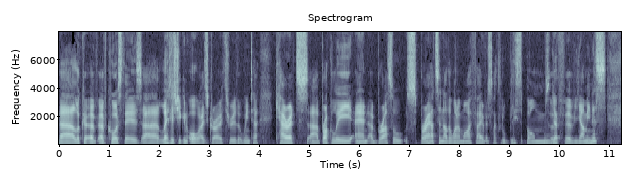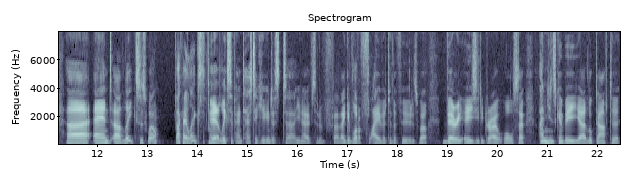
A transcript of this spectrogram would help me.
Uh, look, of, of, course, there's uh, lettuce you can always grow through the winter. Carrots, uh, broccoli, and a Brussels sprouts. Another one of my favourites, like little bliss bombs yep. of, of, yumminess, uh, and uh, leeks as well. Okay, leeks. Yeah, leeks are fantastic. You can just, uh, you know, sort of, uh, they give a lot of flavour to the food as well. Very easy to grow also. Onions can be uh, looked after,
